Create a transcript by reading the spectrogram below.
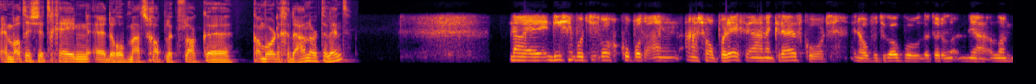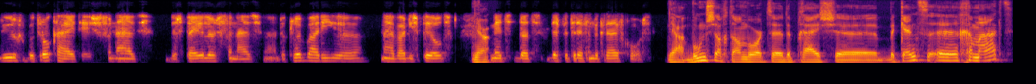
En wat is hetgeen eh, er op maatschappelijk vlak eh, kan worden gedaan door talent? Nou, ja, in die zin wordt het wel gekoppeld aan, aan zo'n project en aan een kruifkoord. En hopen natuurlijk ook wel dat er een, ja, een langdurige betrokkenheid is vanuit de spelers, vanuit nou, de club waar die, eh, nou, waar die speelt, Ja. met dat desbetreffende kruifkoord. Ja, woensdag dan wordt eh, de prijs eh, bekend eh, gemaakt.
